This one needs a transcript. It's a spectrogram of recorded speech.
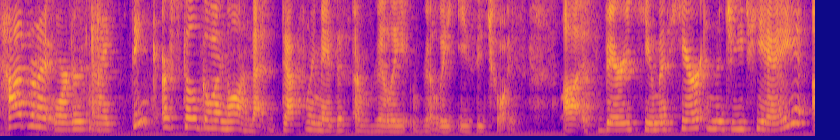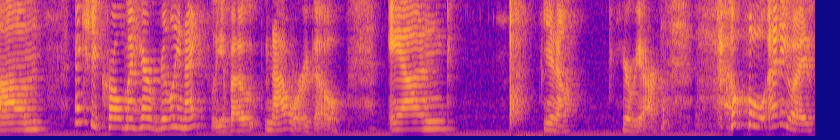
had when I ordered and I think are still going on that definitely made this a really, really easy choice. Uh, it's very humid here in the GTA. Um, I actually curled my hair really nicely about an hour ago and you know, here we are. So anyways,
